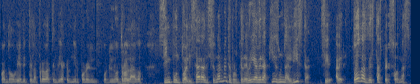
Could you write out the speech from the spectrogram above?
cuando obviamente la prueba tendría que venir por el, por el otro lado, sin puntualizar adicionalmente, porque debería haber aquí es una lista. Es decir, a ver, todas estas personas,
